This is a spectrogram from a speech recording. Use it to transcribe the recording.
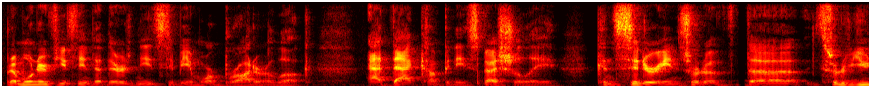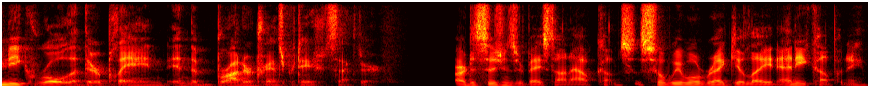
But I'm wondering if you think that there needs to be a more broader look at that company, especially considering sort of the sort of unique role that they're playing in the broader transportation sector our decisions are based on outcomes. So we will regulate any company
